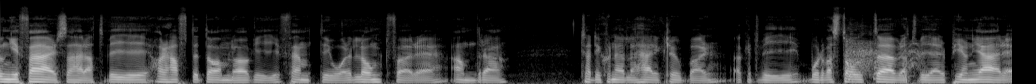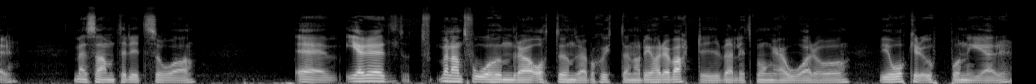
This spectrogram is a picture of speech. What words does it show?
ungefär så här att vi har haft ett damlag i 50 år, långt före andra traditionella herrklubbar och att vi borde vara stolta över att vi är pionjärer. Men samtidigt så eh, är det mellan 200 och 800 på skytten och det har det varit i väldigt många år och vi åker upp och ner.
